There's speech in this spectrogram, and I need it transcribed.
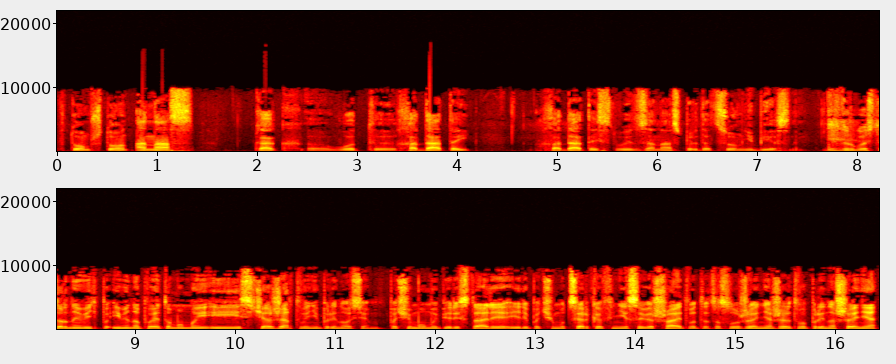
в том, что Он о нас, как э, вот э, ходатай, ходатайствует за нас пред Отцом Небесным. И с другой стороны, ведь именно поэтому мы и сейчас жертвы не приносим. Почему мы перестали или почему церковь не совершает вот это служение жертвоприношения?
